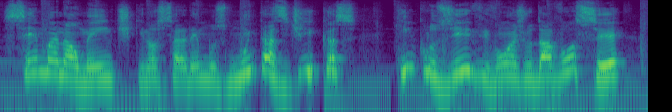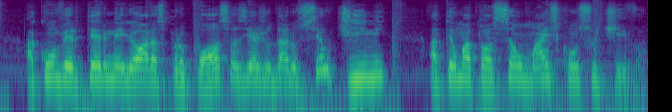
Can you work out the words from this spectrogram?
semanalmente, que nós traremos muitas dicas que inclusive vão ajudar você a converter melhor as propostas e ajudar o seu time a ter uma atuação mais consultiva.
